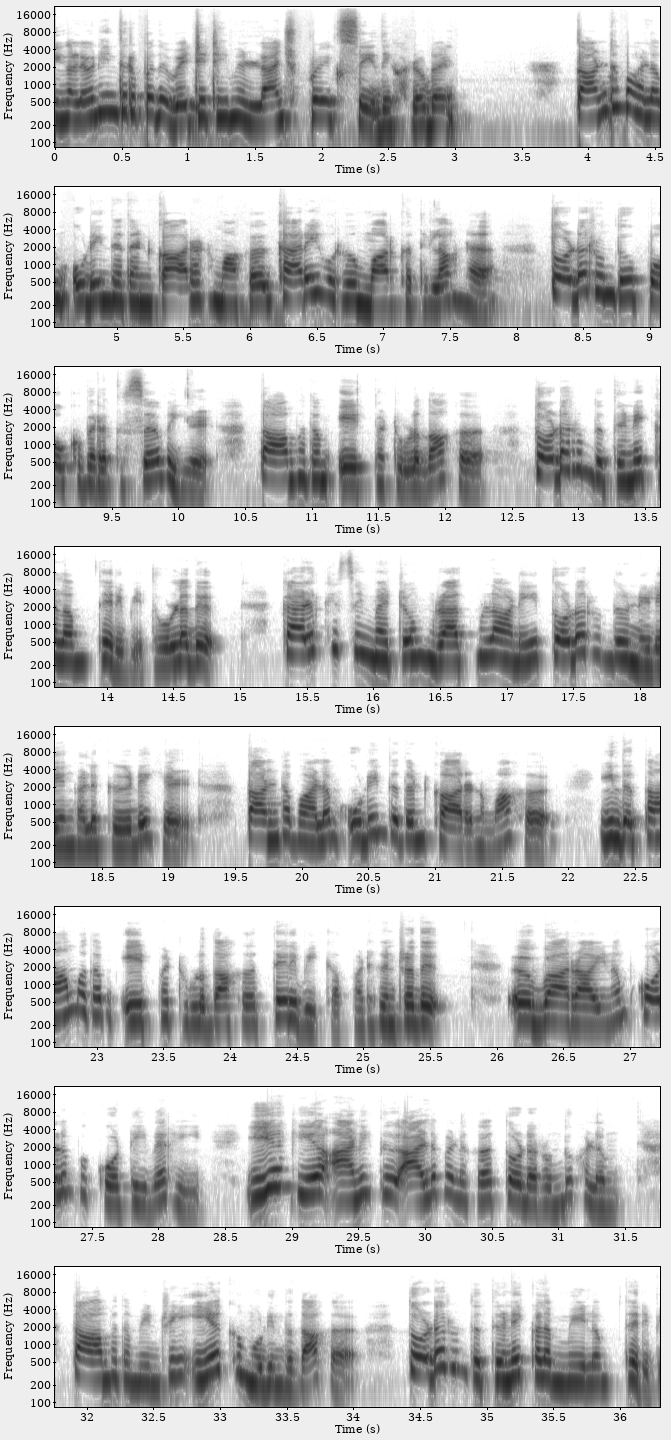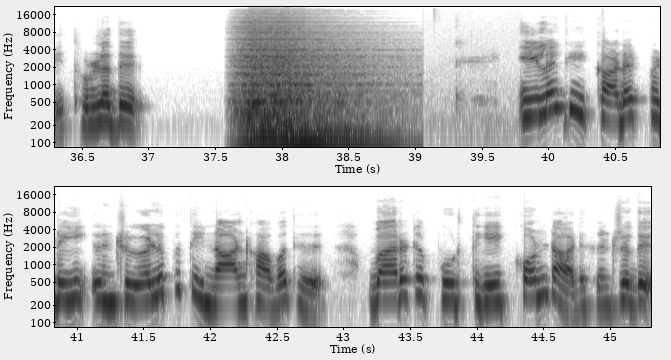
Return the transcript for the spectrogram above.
நீங்கள் இணைந்திருப்பது வெற்றி டீமில் லஞ்ச் பிரேக் செய்திகளுடன். தண்டவாளம் உடைந்ததன் காரணமாக கரையோர மார்க்கத்திலான தொடருந்து போக்குவரத்து சேவையில் தாமதம் ஏற்பட்டுள்ளதாக தொடருந்து திணைக்களம் தெரிவித்துள்ளது. கல்கிசி மற்றும் ரத்மலானி தொடருந்து நிலையங்களுக்கு இடையில் தண்டவாளம் உடைந்ததன் காரணமாக இந்த தாமதம் ஏற்பட்டுள்ளதாக தெரிவிக்கப்படுகின்றது. எவ்வாறாயினும் கொழும்பு கோட்டை வரை இயங்கிய அனைத்து அலுவலக தொடருந்துகளும் தாமதமின்றி இயக்க முடிந்ததாக தொடருந்து திணைக்களம் மேலும் தெரிவித்துள்ளது. இலங்கை கடற்படை இன்று எழுபத்தி நான்காவது வருட பூர்த்தியை கொண்டாடுகின்றது.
